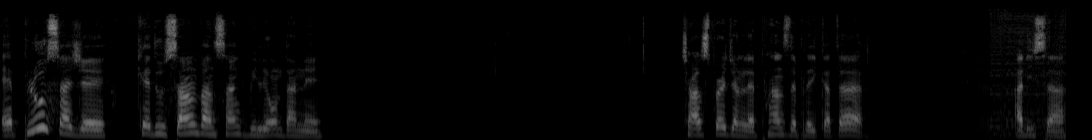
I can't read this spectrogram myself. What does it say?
et plus âgé que 225 millions d'années. Charles Spurgeon, le prince des prédicateurs, a dit ça.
